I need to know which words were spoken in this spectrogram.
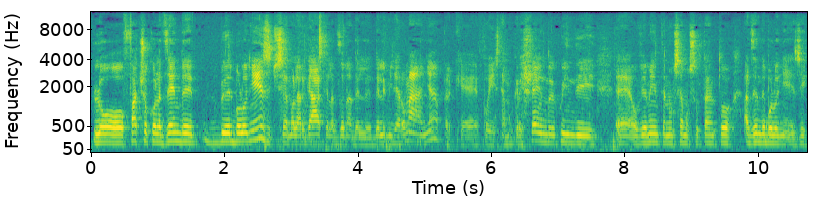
Lo faccio con le aziende del bolognese, ci siamo allargati alla zona del, dell'Emilia Romagna perché poi stiamo crescendo e quindi eh, ovviamente non siamo soltanto aziende bolognesi.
